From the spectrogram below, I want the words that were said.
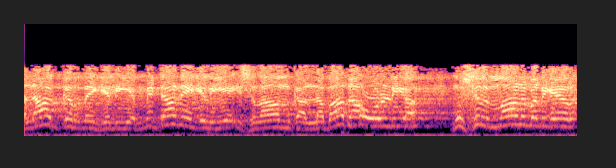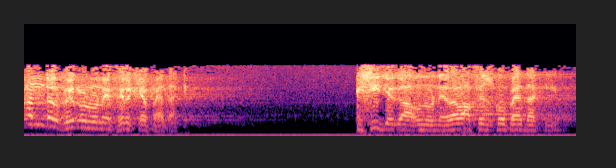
ہلاک کرنے کے لیے، مٹانے کے لیے اسلام کا لبادہ اوڑھ لیا، مسلمان بن گئے اور اندر پھر انہوں نے فرقے پیدا کیے۔ اسی جگہ انہوں نے روافظ کو پیدا کیا۔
